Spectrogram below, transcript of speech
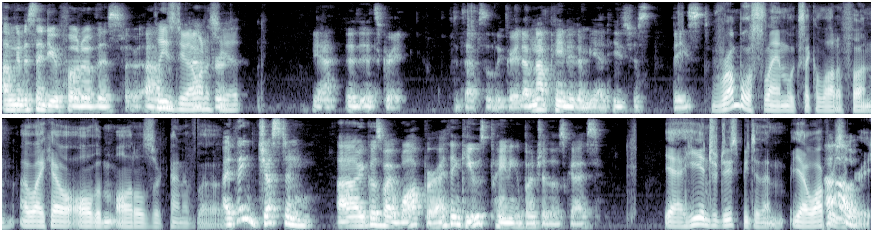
I'm going to send you a photo of this. Um, please do. I want to see it. Yeah, it, it's great. It's absolutely great. I've not painted him yet. He's just based. Rumble Slam looks like a lot of fun. I like how all the models are kind of the. I think Justin uh, goes by Whopper. I think he was painting a bunch of those guys. yeah, he introduced me to them. Yeah, Whoppers Oh, great.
